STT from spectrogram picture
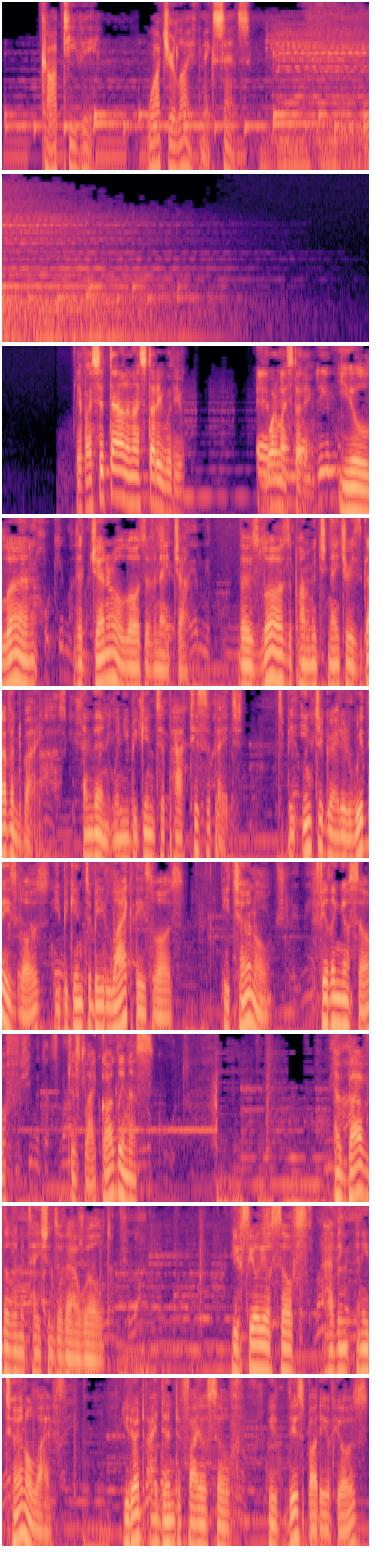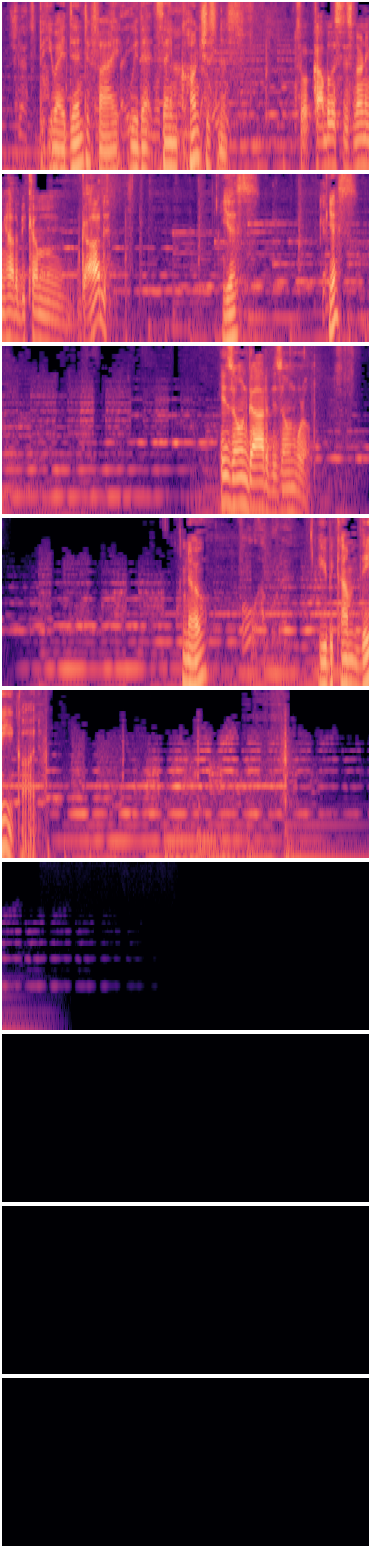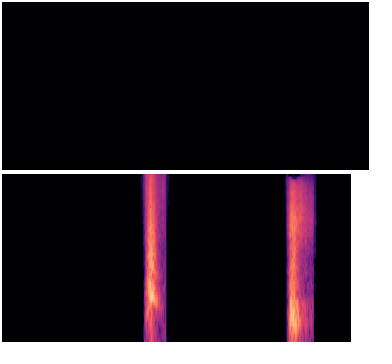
Kab TV. Watch your life make sense. If I sit down and I study with you, what am I studying? You'll learn the general laws of nature, those laws upon which nature is governed by. And then when you begin to participate, to be integrated with these laws, you begin to be like these laws, eternal, feeling yourself just like godliness, above the limitations of our world. You feel yourself having an eternal life. You don't identify yourself with this body of yours, but you identify with that same consciousness. So a Kabbalist is learning how to become God? Yes? Yes? His own God of his own world. No. You become the God.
